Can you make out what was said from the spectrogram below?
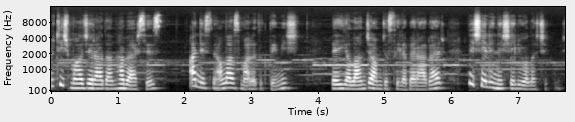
müthiş maceradan habersiz annesine Allah'a ısmarladık demiş ve yalancı amcasıyla beraber neşeli neşeli yola çıkmış.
